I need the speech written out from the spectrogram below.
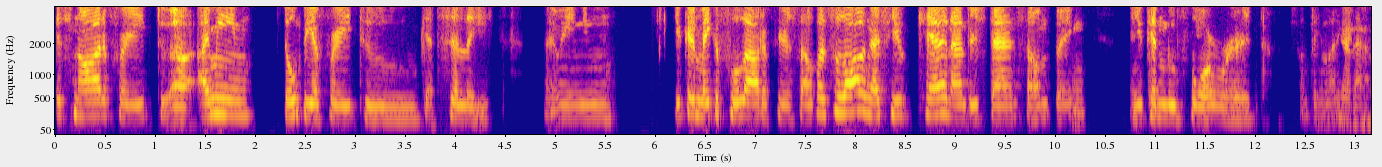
it's not afraid to. Uh, I mean, don't be afraid to get silly. I mean, you can make a fool out of yourself as long as you can understand something and you can move forward, something like Yeah. that.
